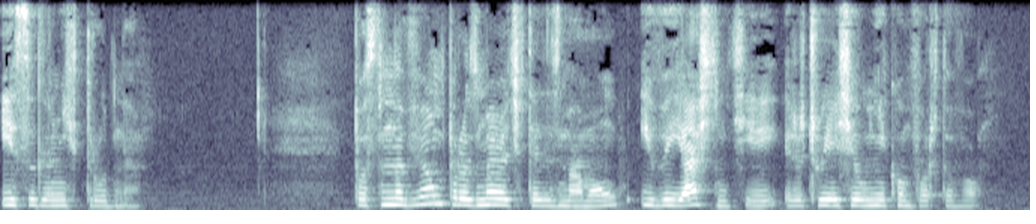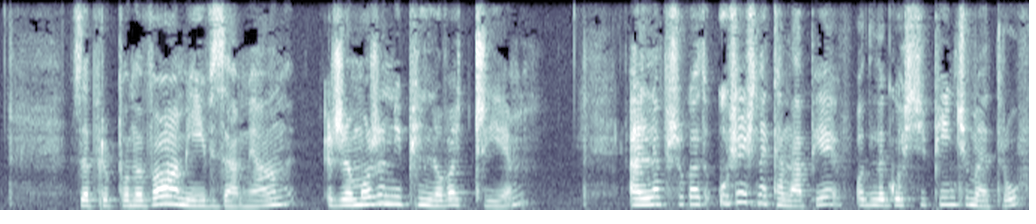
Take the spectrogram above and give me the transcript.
i jest to dla nich trudne. Postanowiłam porozmawiać wtedy z mamą i wyjaśnić jej, że czuję się niekomfortowo. Zaproponowałam jej w zamian, że może mnie pilnować czy jem, ale na przykład usiąść na kanapie w odległości 5 metrów,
